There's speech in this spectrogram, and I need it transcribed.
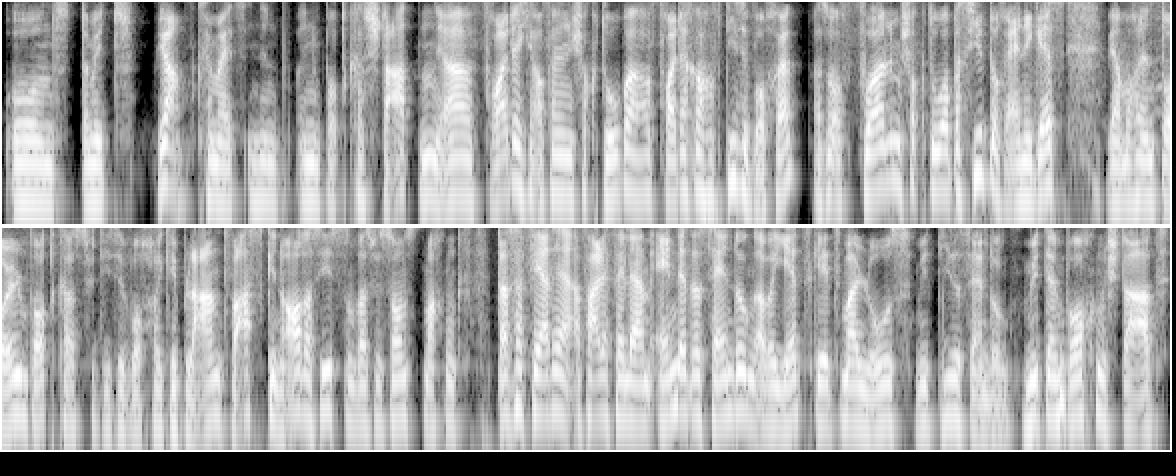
Und damit, ja, können wir jetzt in den, in den Podcast starten. Ja, freut euch auf einen Schocktober, freut euch auch auf diese Woche. Also auch vor dem Schocktober passiert noch einiges. Wir haben auch einen tollen Podcast für diese Woche geplant. Was genau das ist und was wir sonst machen, das erfährt ihr auf alle Fälle am Ende der Sendung. Aber jetzt geht's mal los mit dieser Sendung, mit dem Wochenstart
